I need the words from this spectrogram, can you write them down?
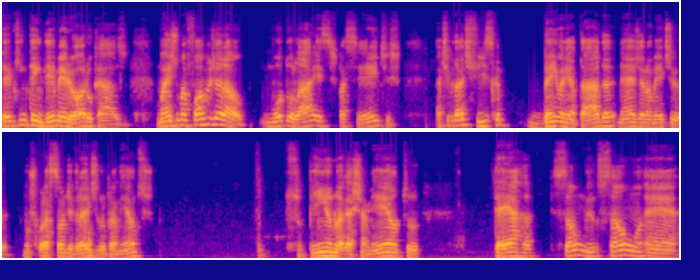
tem que entender melhor o caso. Mas, de uma forma geral, modular esses pacientes, atividade física bem orientada, né? geralmente musculação de grandes grupamentos, supino, agachamento, terra, são, são é,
